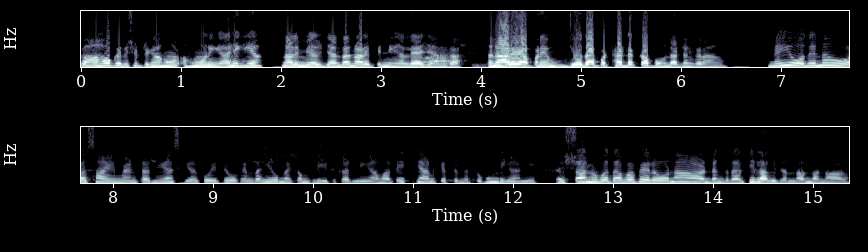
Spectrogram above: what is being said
ਗਾਂ ਹੋ ਕੇ ਤੇ ਛੁੱਟੀਆਂ ਹੋਣ- ਹੋਣੀਆਂ ਹੈਗੀਆਂ ਨਾਲੇ ਮਿਲ ਜਾਂਦਾ ਨਾਲੇ ਪਿੰਨੀਆਂ ਲੈ ਜਾਂਦਾ। ਨਾਲੇ ਆਪਣੇ ਜੋਦਾ ਪੱਠਾ ਡੱਕਾ ਪਾਉਂਦਾ ਡੰਗਰਾਂ ਨੂੰ। ਨਹੀਂ ਉਹਦੇ ਨਾ ਉਹ ਅਸਾਈਨਮੈਂਟਾਂ ਦੀਆਂ ਸੀਗੀਆਂ ਕੋਈ ਤੇ ਉਹ ਕਹਿੰਦਾ ਸੀ ਉਹ ਮੈਂ ਕੰਪਲੀਟ ਕਰਨੀਆਂ ਵਾ ਤੇ ਇੱਥੇ ਆਣ ਕੇ ਫਿਰ ਮੇਰੇ ਤੋਂ ਹੁੰਦੀਆਂ ਨਹੀਂ ਤੁਹਾਨੂੰ ਪਤਾ ਵਾ ਫਿਰ ਉਹ ਨਾ ਡੰਗਰਾਂ 'ਚ ਹੀ ਲੱਗ ਜਾਂਦਾ ਹੁੰਦਾ ਨਾਲ।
